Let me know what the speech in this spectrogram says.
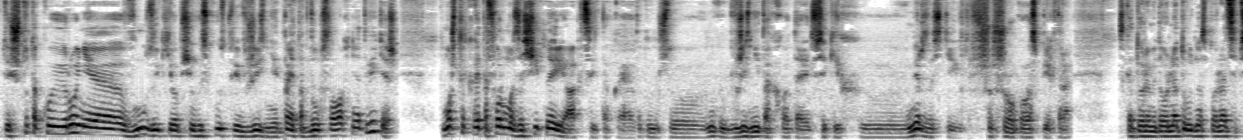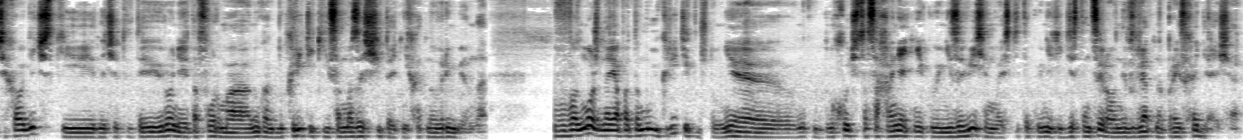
то есть, что такое ирония в музыке, вообще в искусстве, в жизни. Понятно, в двух словах не ответишь. Может, это какая-то форма защитной реакции такая, потому что ну, как бы в жизни так хватает всяких э, мерзостей широкого спектра, с которыми довольно трудно справляться психологически. И, значит, эта ирония – это форма ну, как бы критики и самозащиты от них одновременно. Возможно, я потому и критик, что мне ну, хочется сохранять некую независимость и такой некий дистанцированный взгляд на происходящее.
